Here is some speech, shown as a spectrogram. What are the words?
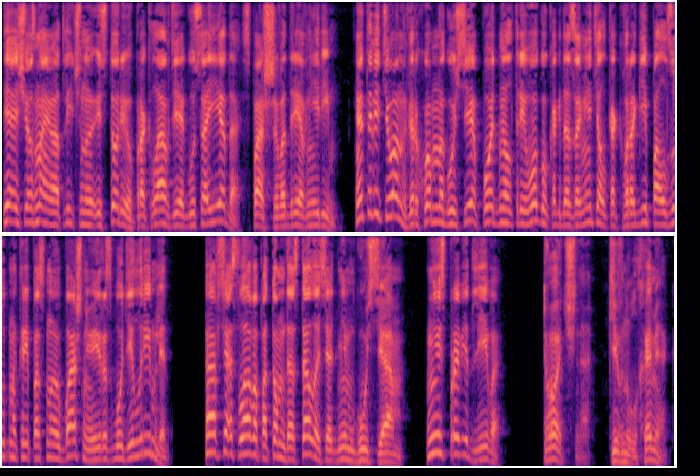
Я еще знаю отличную историю про Клавдия Гусаеда, спасшего Древний Рим. Это ведь он, верхом на гусе, поднял тревогу, когда заметил, как враги ползут на крепостную башню и разбудил римлян. А вся слава потом досталась одним гусям. Несправедливо». «Точно», — кивнул хомяк.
